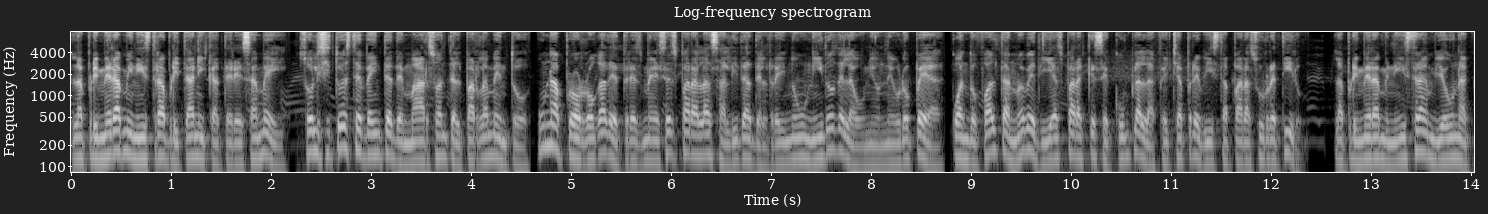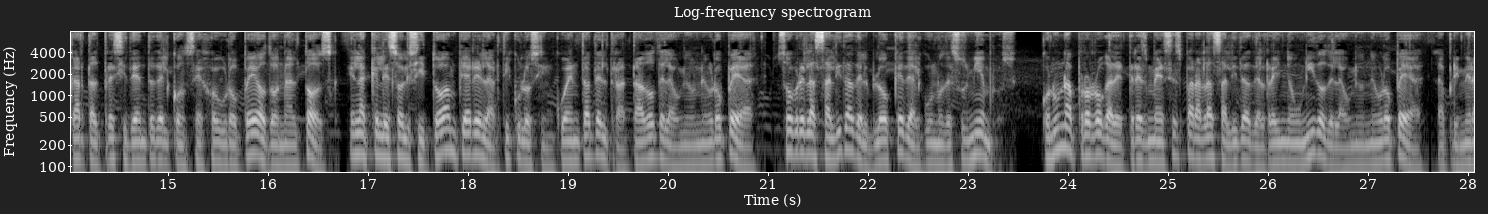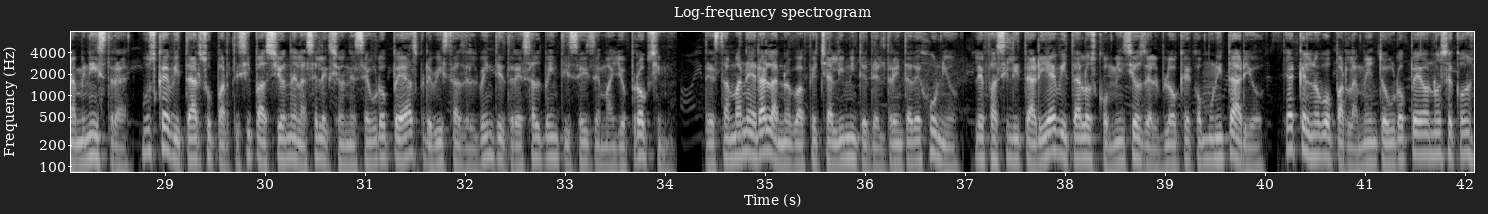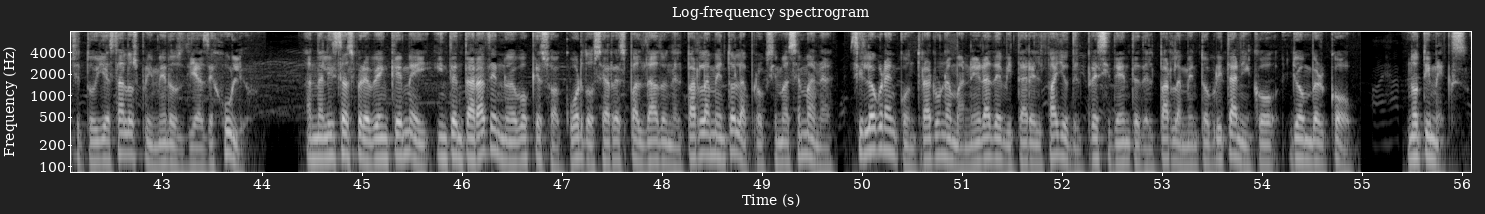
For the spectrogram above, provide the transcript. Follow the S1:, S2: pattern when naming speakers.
S1: La primera ministra británica Theresa May solicitó este 20 de marzo ante el Parlamento una prórroga de tres meses para la salida del Reino Unido de la Unión Europea, cuando faltan nueve días para que se cumpla la fecha prevista para su retiro. La primera ministra envió una carta al presidente del Consejo Europeo, Donald Tusk, en la que le solicitó ampliar el artículo 50 del Tratado de la Unión Europea sobre la salida del bloque de alguno de sus miembros. Con una prórroga de tres meses para la salida del Reino Unido de la Unión Europea, la primera ministra busca evitar su participación en las elecciones europeas previstas del 23 al 26 de mayo próximo. De esta manera, la nueva fecha límite del 30 de junio le facilitaría evitar los comicios del bloque comunitario, ya que el nuevo Parlamento Europeo no se constituye hasta los primeros días de julio. Analistas prevén que May intentará de nuevo que su acuerdo sea respaldado en el Parlamento la próxima semana si logra encontrar una manera de evitar el fallo del presidente del Parlamento británico, John Bercow. Notimex.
